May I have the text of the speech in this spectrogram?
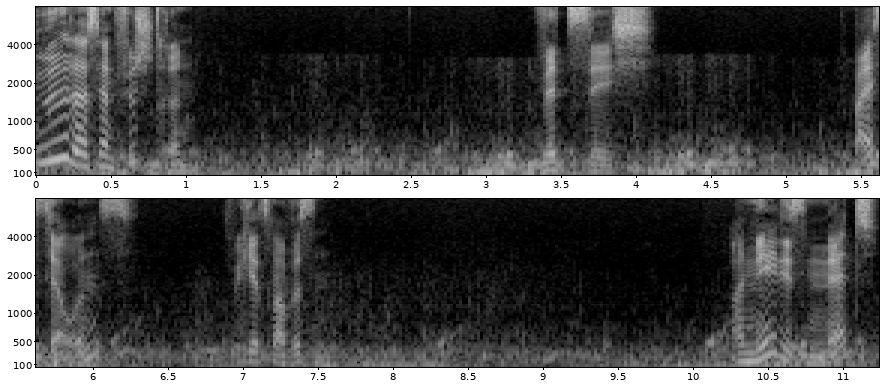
Öh, da ist ja ein Fisch drin. Witzig. Weiß der uns? Das will ich jetzt mal wissen. Ah, nee, die sind nett.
